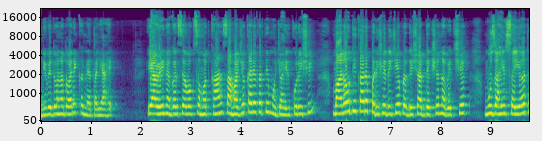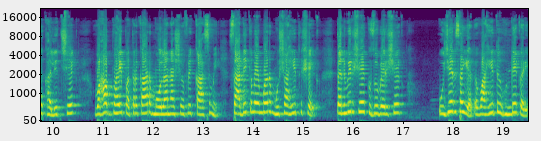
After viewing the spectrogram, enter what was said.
निवेदनाद्वारे करण्यात आली आहे. यावेळी नगरसेवक समद खान सामाजिक कार्यकर्ते मुजाहिद कुरेशी मानवाधिकार परिषदेचे प्रदेशाध्यक्ष नवेद शेख मुजाहिद सय्यद खलीद शेख वहाबभाई पत्रकार मौलाना शफीक कासमी सादिक मेंबर मुशाहिद शेख तन्वीर शेख जुबेर शेख उजेर सय्यद वाहिद हुंडेकरी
